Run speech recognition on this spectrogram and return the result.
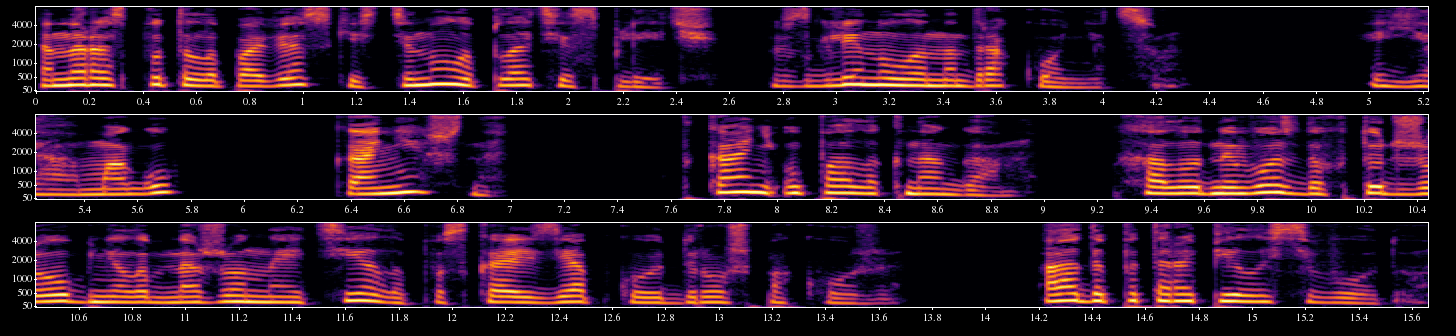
Она распутала повязки, стянула платье с плеч, взглянула на драконицу. «Я могу?» «Конечно». Ткань упала к ногам. Холодный воздух тут же обнял обнаженное тело, пуская зябкую дрожь по коже. Ада поторопилась в воду.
